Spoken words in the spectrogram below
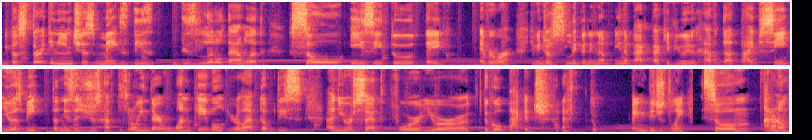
because 13 inches makes this, this little tablet so easy to take everywhere. You can just slip it in a, in a backpack if you have the type C USB. That means that you just have to throw in there one cable, your laptop, this, and you're set for your to-go package paint digitally. So I don't know,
